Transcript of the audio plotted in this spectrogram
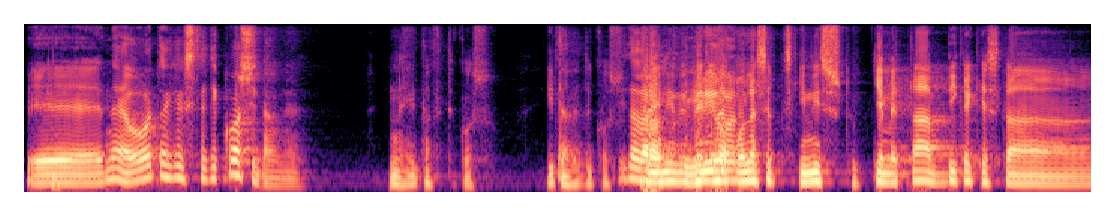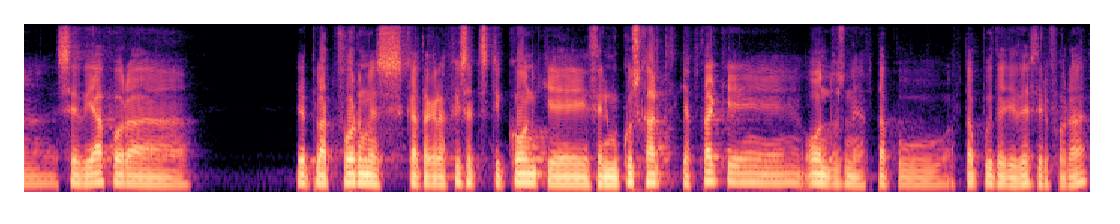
Ε, ναι, όταν θετικός ήταν. Ναι, ήταν θετικός. Ήταν θετικό. Ήταν δεν, είδα- δεν είδα πολλές από τις κινήσεις του. Και μετά μπήκα και στα, σε διάφορα ε, πλατφόρμες καταγραφής στατιστικών και θερμικούς χάρτες και αυτά και όντως ναι, αυτά που, αυτά που είδα και δεύτερη φορά.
